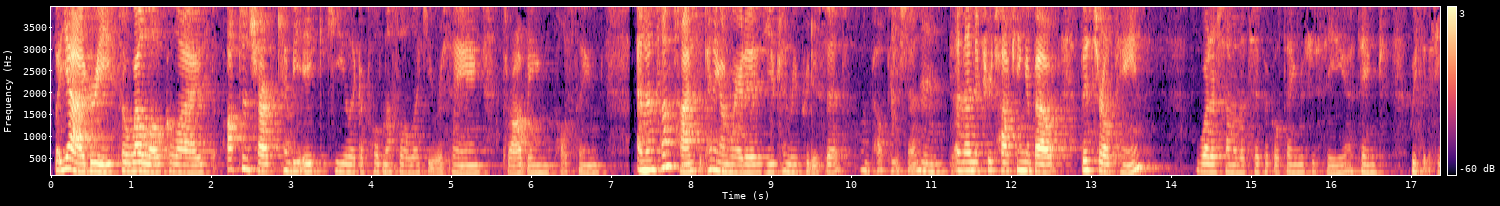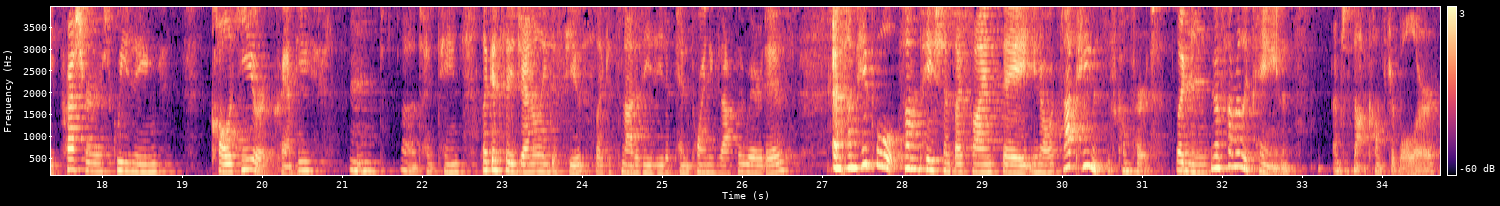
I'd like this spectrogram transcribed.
But yeah, I agree. So well localized, often sharp, can be achy, like a pulled muscle, like you were saying, throbbing, pulsing. And then sometimes, depending on where it is, you can reproduce it on palpation. And then if you're talking about visceral pain, what are some of the typical things you see? I think we see pressure, squeezing, colicky or crampy uh, type pain. Like I say, generally diffuse, like it's not as easy to pinpoint exactly where it is. And some people, some patients I find say, you know, it's not pain, it's discomfort. Like, you know, it's not really pain. It's, I'm just not comfortable or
